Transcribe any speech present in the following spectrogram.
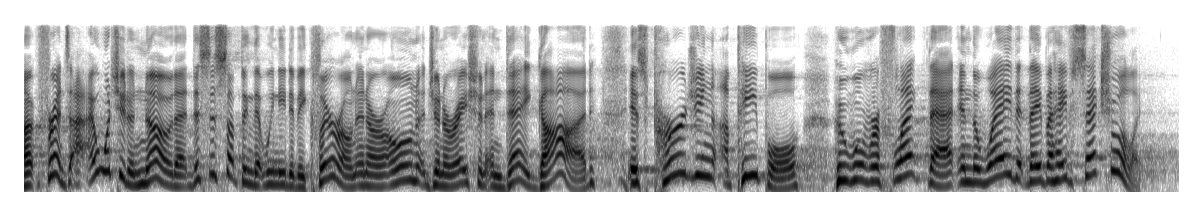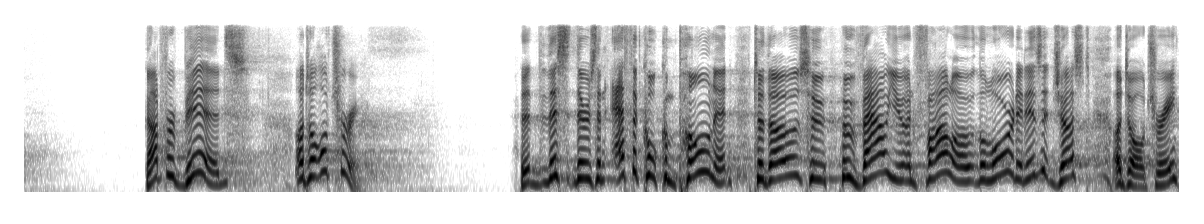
Uh, friends, I, I want you to know that this is something that we need to be clear on in our own generation and day. God is purging a people who will reflect that in the way that they behave sexually. God forbids adultery. This, there's an ethical component to those who, who value and follow the Lord. It isn't just adultery,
